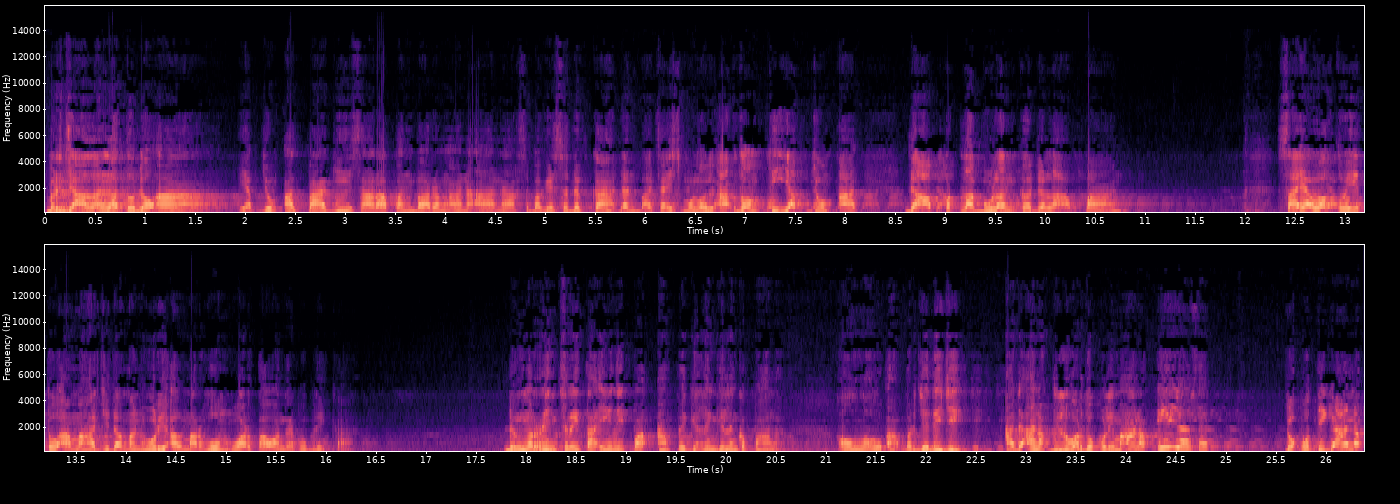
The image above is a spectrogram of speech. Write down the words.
Berjalanlah tuh doa. Tiap Jumat pagi sarapan bareng anak-anak sebagai sedekah dan baca Ismul Azam tiap Jumat dapatlah bulan ke-8. Saya waktu itu sama Haji Damanhuri almarhum wartawan Republika. Dengerin cerita ini Pak, sampai geleng-geleng kepala. Allahu Akbar. Jadi Ji, ada anak di luar 25 anak. Iya, Ustaz. 23 anak,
